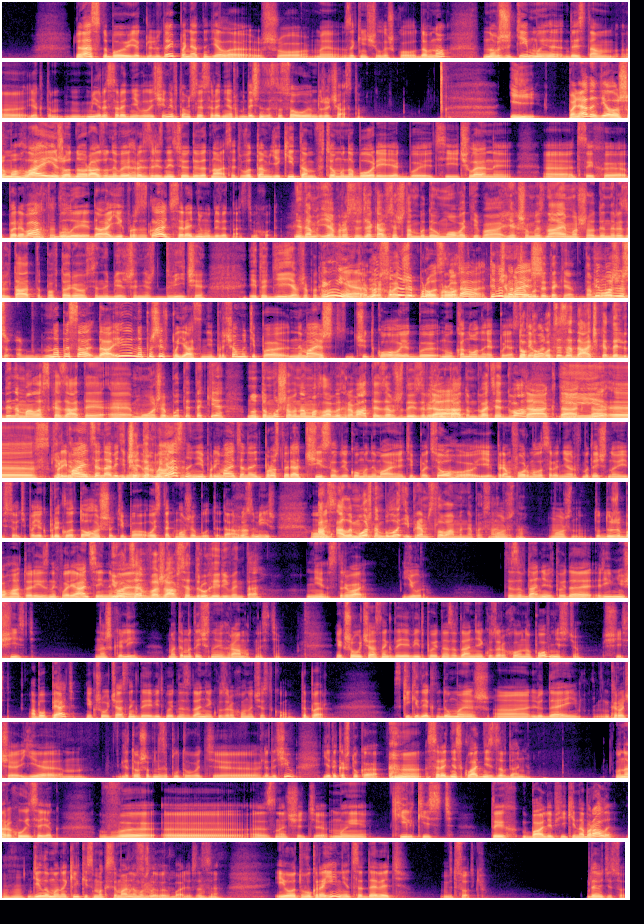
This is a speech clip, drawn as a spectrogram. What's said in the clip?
Для нас з тобою, як для людей, понятне діло, що ми закінчили школу давно, але в житті ми десь там, е, як там, міри середньої величини, в тому числі середньо арифметичне, застосовуємо дуже часто. І Понятне діло, що могла її жодного разу не виграти з різницею 19. От там які там в цьому наборі якби ці члени е, цих е, переваг Та-та-та. були, да, їх просто складають, в середньому 19 виходить. Ні, там, я просто злякався, що там буде умова, типа, якщо ми знаємо, що один результат повторювався не більше, ніж двічі, і тоді я вже подумав, Ні, що треба ну, рахувати дуже просто, да. Ти Чи може бути таке? Там Ти може. можеш написати, да, і напиши в поясненні. Причому, типу, немає ж чіткого, якби, ну, канона, як пояснення. Тобто, мож- оце задачка, де людина мала сказати, е, може бути таке, ну тому що вона могла вигравати завжди з результатом 22 Так, так, і так. Е, скільки Приймається там, навіть і не 14. Поясненні, приймається навіть просто ряд чисел, в якому немає типу, цього, і прям формула середньоарифметичної, і все. Типу, як приклад того, що типу, ось так може бути. Да? Ага. Розумієш? А, але можна було і прям словами написати. можна. Можна. Тут дуже багато різних варіацій. І оце вважався другий рівень, так? Ні, стривай, Юра. Це завдання відповідає рівню 6 на шкалі математичної грамотності. Якщо учасник дає відповідь на завдання, яку зараховано повністю 6, або 5, якщо учасник дає відповідь на завдання, яку зараховано частково. Тепер, скільки, як ти думаєш, е, людей, коротше, є. Для того, щоб не заплутувати е, глядачів, є така штука середня складність завдання. Вона рахується як в, е, значить, ми кількість тих балів, які набрали, Угу. ділимо на кількість максимально можливих балів за це. Мгм. І от в Україні це 9%. 9%.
